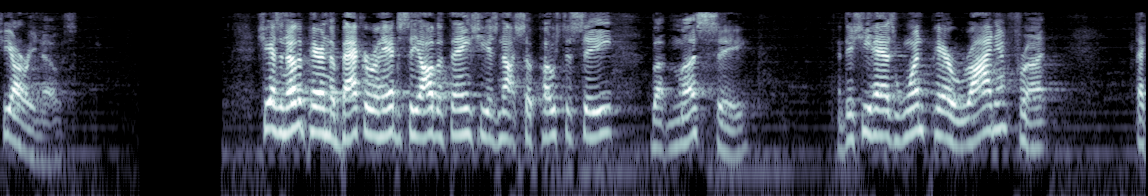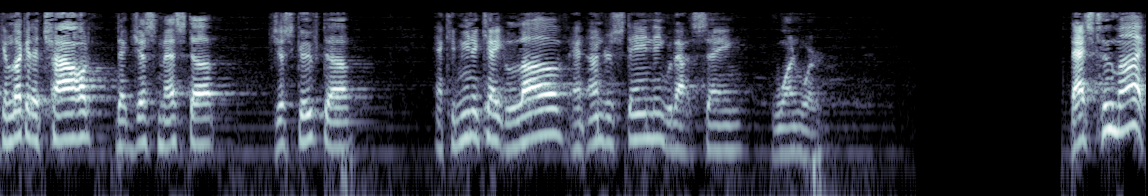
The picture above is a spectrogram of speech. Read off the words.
She already knows. She has another pair in the back of her head to see all the things she is not supposed to see, but must see. And then she has one pair right in front that can look at a child that just messed up, just goofed up, and communicate love and understanding without saying one word. That's too much,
